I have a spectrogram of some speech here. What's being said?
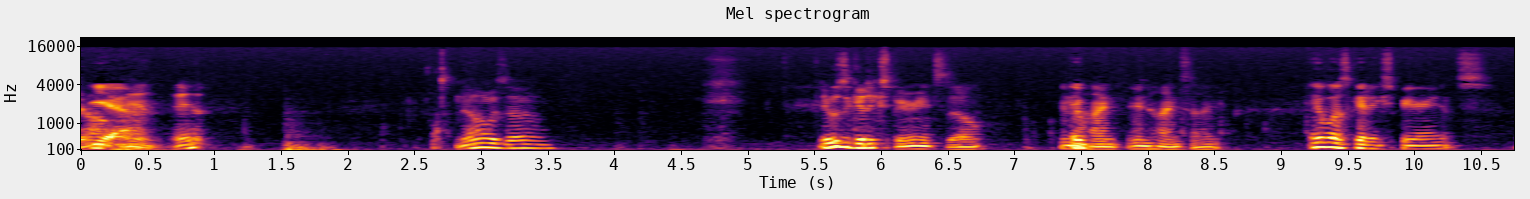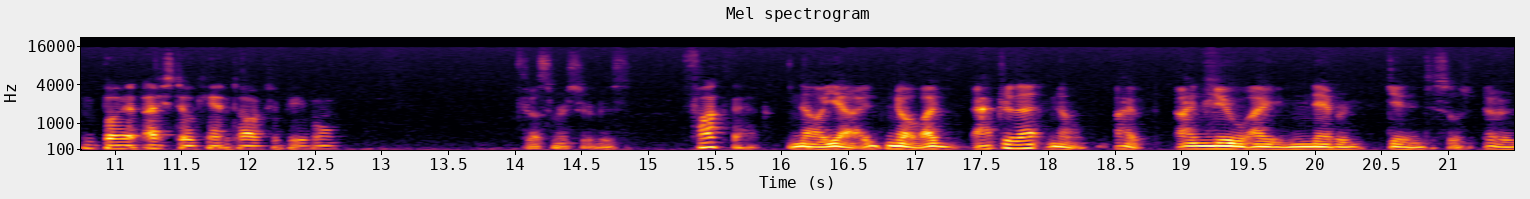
Oh, Yeah. man. It, no, it was a. It was a good experience though. In, It- hind, in hindsight, It was good experience, but I still can't talk to people. customer service. Fuck that. No, yeah, I- no. I after that, no. I I knew I never get into social uh,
